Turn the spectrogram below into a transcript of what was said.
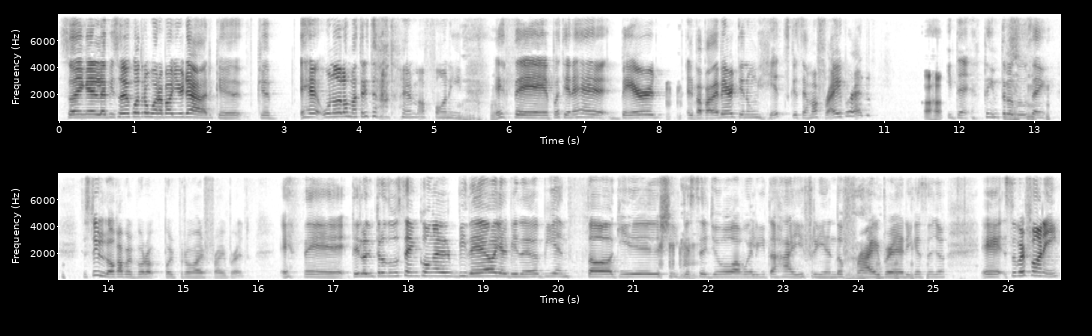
So, en el episodio 4, What About Your Dad, que, que es uno de los más tristes, pero también el más funny. este, pues tienes Bear, el papá de Bear tiene un hit que se llama Fry Bread Ajá. y te, te introducen. Yo estoy loca por, por, por probar fry bread. Este, te lo introducen con el video y el video es bien thuggish y qué sé yo, abuelitas ahí friendo fry bread y qué sé yo. Eh, super funny,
